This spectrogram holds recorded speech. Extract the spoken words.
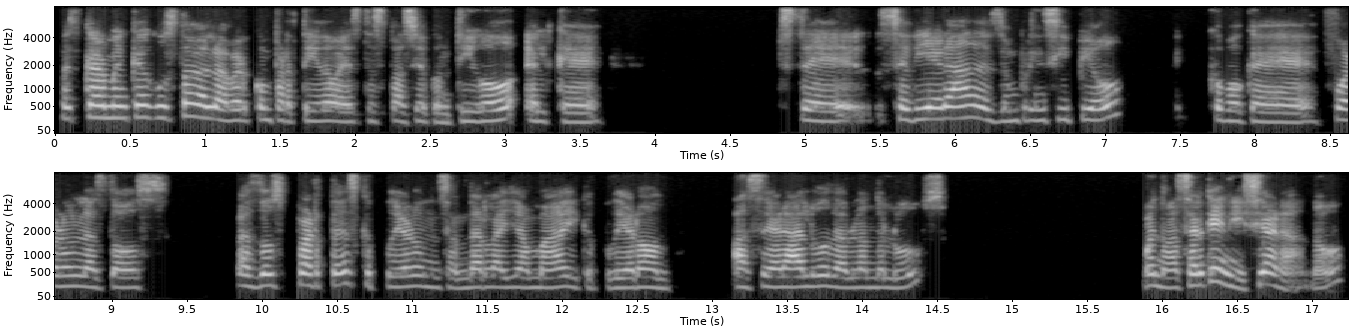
Pues Carmen, qué gusto el haber compartido este espacio contigo, el que se, se diera desde un principio, como que fueron las dos, las dos partes que pudieron encender la llama y que pudieron hacer algo de Hablando Luz. Bueno, hacer que iniciara, ¿no?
